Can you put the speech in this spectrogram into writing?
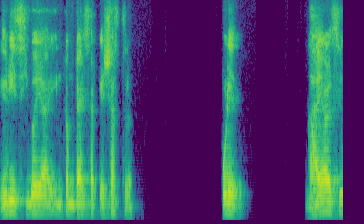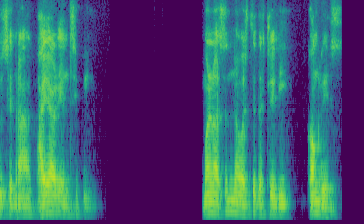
ईडी सीबीआय इन्कम टॅक्स सारखे शस्त्र पुढे घायाळ शिवसेना घायाळ एनसीपी मरणासन्न अवस्थेत असलेली काँग्रेस.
